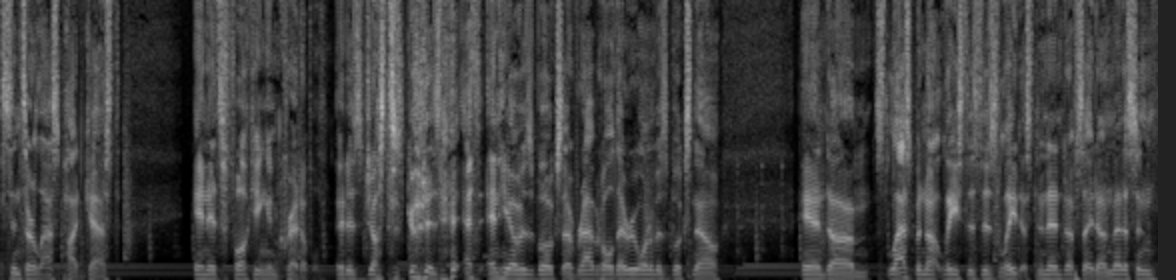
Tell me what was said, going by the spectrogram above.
since our last podcast and it's fucking incredible. It is just as good as, as any of his books. I've rabbit holed every one of his books now. And um, last but not least is his latest, An End Upside Down Medicine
